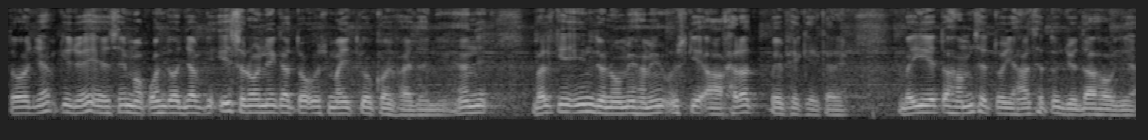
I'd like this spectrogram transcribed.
تو جبکہ جو ہے ایسے موقع تو جبکہ اس رونے کا تو اس میت کو کوئی فائدہ نہیں ہے۔ ہاں جی بلکہ ان دنوں میں ہمیں اس کی آخرت پہ فکر کریں۔ بھئی یہ تو ہم سے تو یہاں سے تو جدا ہو گیا،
